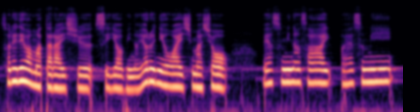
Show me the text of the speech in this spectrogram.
それではまた来週水曜日の夜にお会いしましょう。おやすみなさい。おやすみ。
